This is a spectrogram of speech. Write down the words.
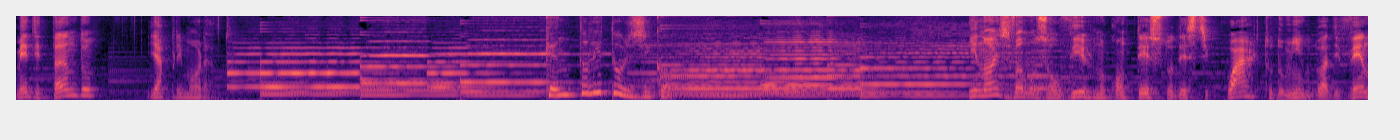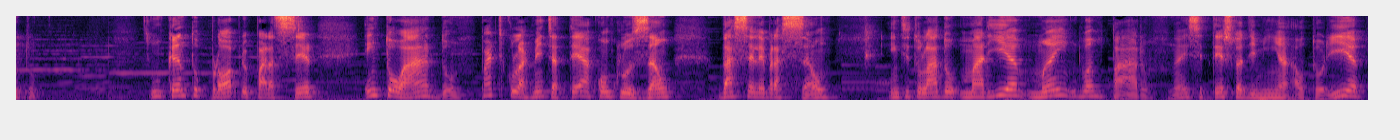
meditando e aprimorando. Canto litúrgico. E nós vamos ouvir no contexto deste quarto domingo do Advento um canto próprio para ser entoado, particularmente até a conclusão da celebração, intitulado Maria, Mãe do Amparo. Né? Esse texto é de minha autoria,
